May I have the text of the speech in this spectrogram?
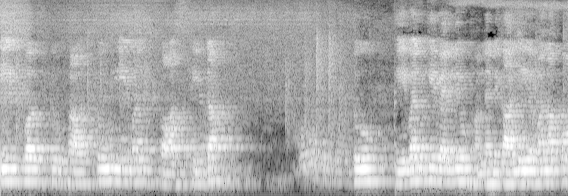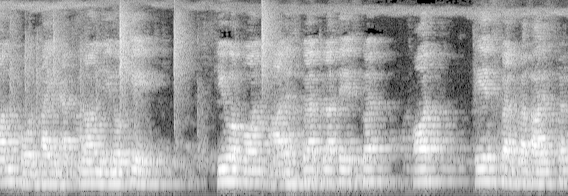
तो E इक्वल टू था two E one cos theta two E one की वैल्यू हमने निकाली है one upon four five epsilon zero के। Q upon R square plus A square और A square plus R square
